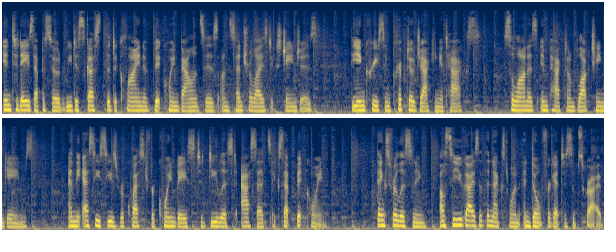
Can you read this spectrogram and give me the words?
In today's episode, we discussed the decline of Bitcoin balances on centralized exchanges, the increase in cryptojacking attacks, Solana's impact on blockchain games, and the SEC's request for Coinbase to delist assets except Bitcoin. Thanks for listening. I'll see you guys at the next one, and don't forget to subscribe.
